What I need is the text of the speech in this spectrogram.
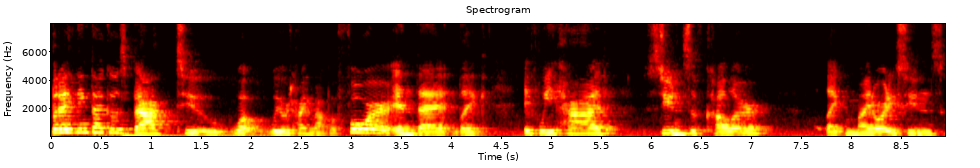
but I think that goes back to what we were talking about before, in that like if we had students of color, like minority students,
